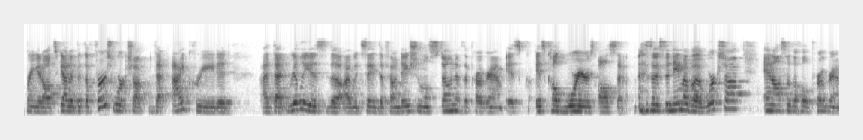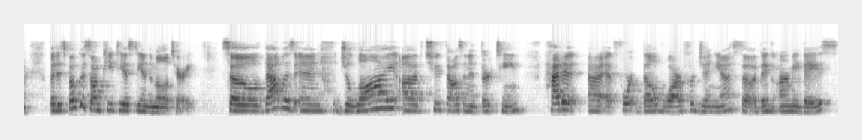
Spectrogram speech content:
bring it all together. But the first workshop that I created. Uh, that really is the I would say the foundational stone of the program is is called Warriors also. so it's the name of a workshop and also the whole program, but it's focused on PTSD in the military. So that was in July of 2013. Had it uh, at Fort Belvoir, Virginia, so a big Army base.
